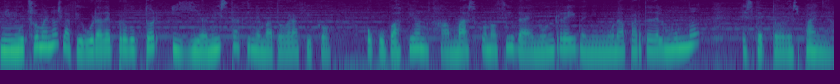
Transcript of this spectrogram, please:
ni mucho menos la figura de productor y guionista cinematográfico, ocupación jamás conocida en un rey de ninguna parte del mundo, excepto de España.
